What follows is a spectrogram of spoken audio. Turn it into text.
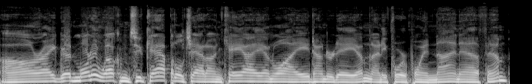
All right. Good morning. Welcome to Capital Chat on KINY 800 AM 94.9 FM.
